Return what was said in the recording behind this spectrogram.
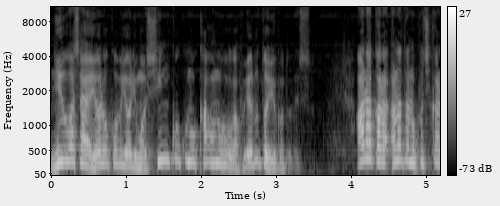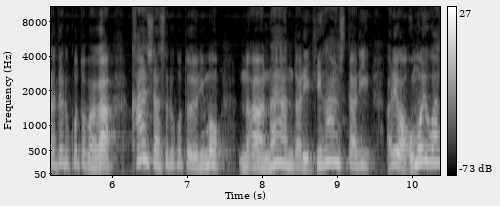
柔和さや喜びよりも深刻の顔の方が増えるということです。あなからあなたの口から出る言葉が感謝することよりも悩んだり批判したりあるいは思い煩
